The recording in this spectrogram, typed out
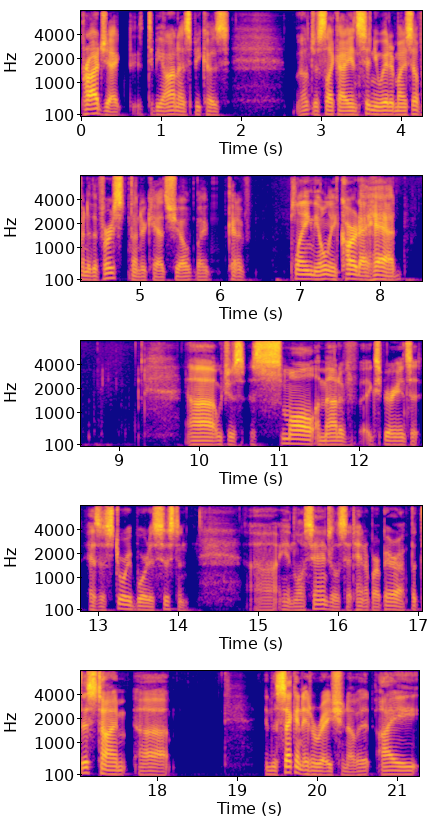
project, to be honest, because, well, just like I insinuated myself into the first Thundercats show by kind of playing the only card I had, uh, which is a small amount of experience as a storyboard assistant uh, in Los Angeles at Hanna Barbera. But this time, uh, in the second iteration of it, I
